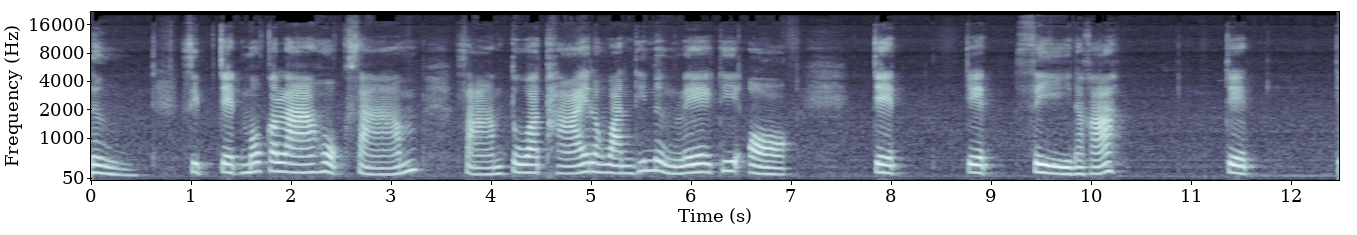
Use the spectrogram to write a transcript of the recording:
1 17 มกราคม63 3ตัวท้ายรางวัลที่1เลขที่ออก7 7 4นะคะ7 7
